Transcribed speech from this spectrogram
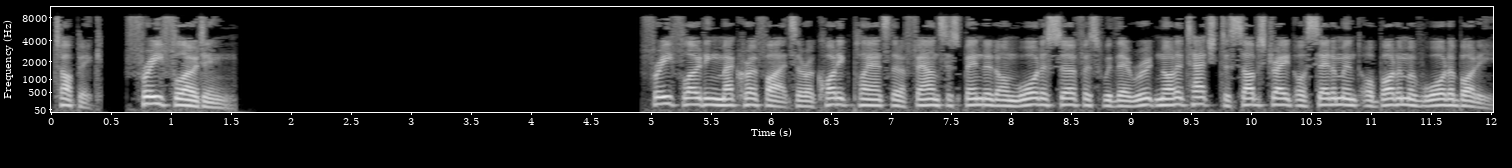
Topic: Free-floating. Free-floating macrophytes are aquatic plants that are found suspended on water surface with their root not attached to substrate or sediment or bottom of water body.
